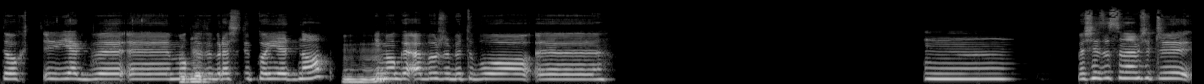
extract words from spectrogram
to yy, jakby yy, mogę wybrać tylko jedno Mhm. i mogę albo, żeby to było yy, mm, Właśnie zastanawiam się, czy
